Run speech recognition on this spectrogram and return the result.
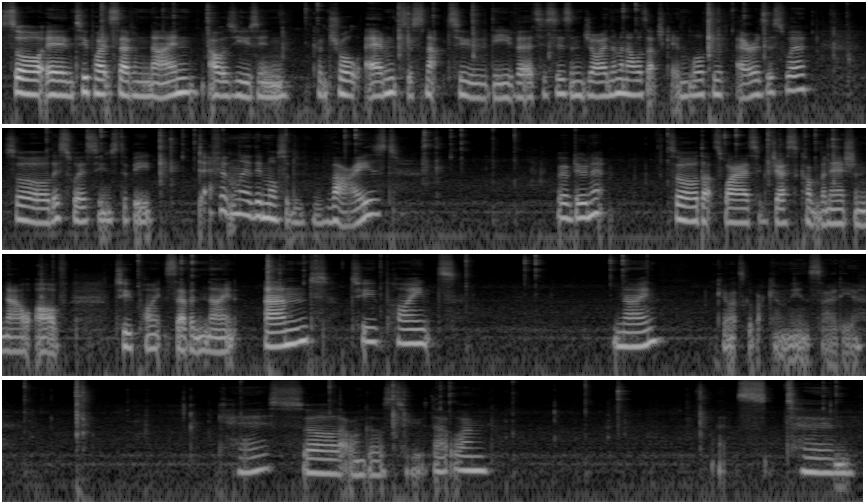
so in 2.79 I was using control M to snap to the vertices and join them and I was actually getting loads of errors this way so this way seems to be definitely the most advised way of doing it. So that's why I suggest a combination now of 2.79 and 2.9. Okay, let's go back on the inside here. Okay, so that one goes to that one. Let's turn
